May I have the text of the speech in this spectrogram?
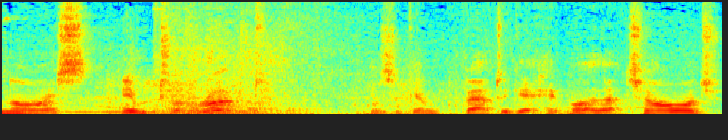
Nice interrupt. Was again about to get hit by that charge.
